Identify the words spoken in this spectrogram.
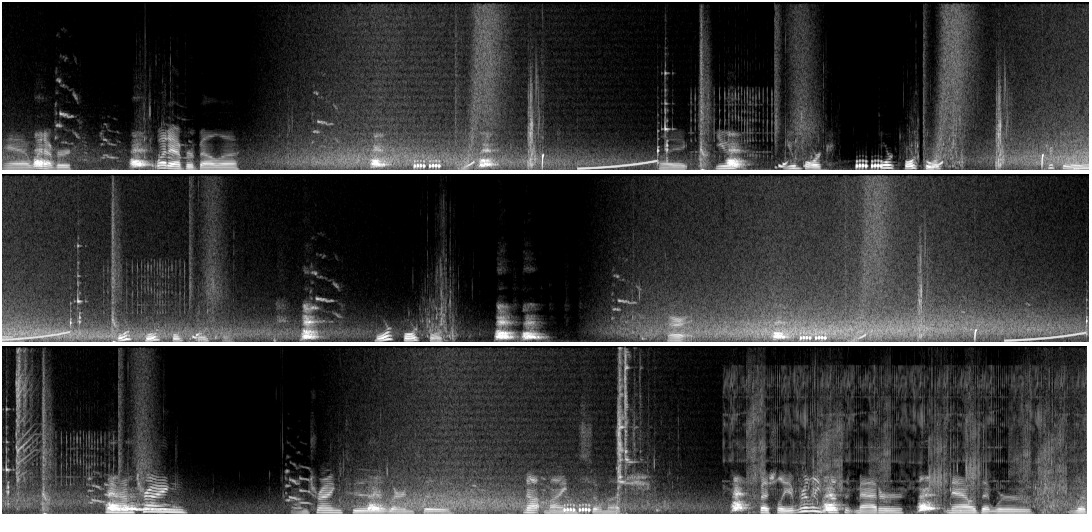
Yeah, whatever. Whatever, Bella. Like, you, you bork. Bork, bork, bork. Bork, bork, bork, bork, bork. Bork, bork, bork. Alright. Yeah, I'm trying... I'm trying to learn to not mind so much. Especially, it really doesn't matter now that we're living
